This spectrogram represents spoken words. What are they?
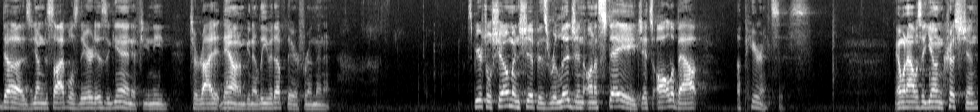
does. Young disciples, there it is again if you need to write it down. I'm going to leave it up there for a minute. Spiritual showmanship is religion on a stage, it's all about appearances. And when I was a young Christian,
